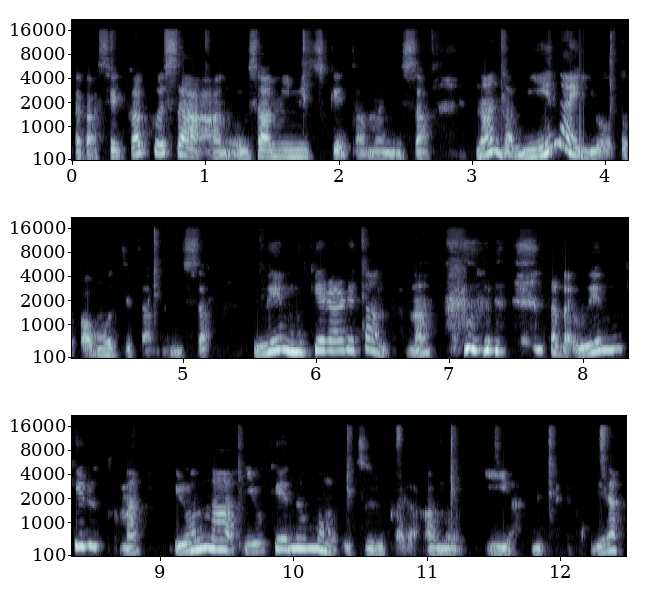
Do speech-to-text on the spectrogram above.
だからせっかくさ、あの、うさ耳つけたのにさ、なんだ見えないよとか思ってたのにさ、上向けられたんだな。ただ上向けるとな、いろんな余計なもの映るから、あの、いいや、みたいな感じな。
